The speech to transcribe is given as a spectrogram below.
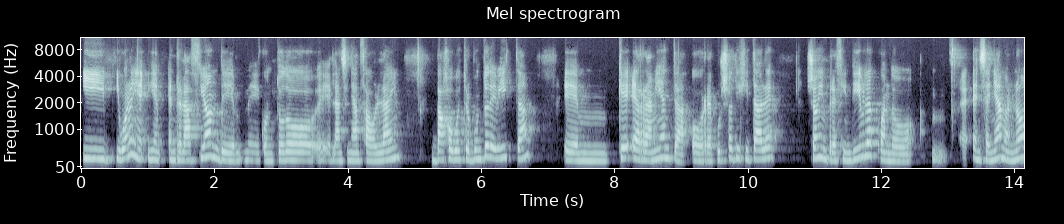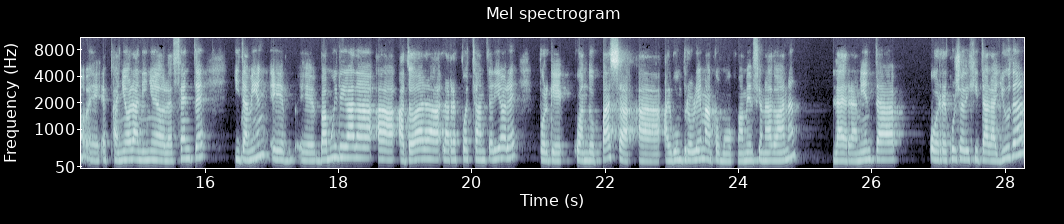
Y, bueno, y, en, relación de, con toda eh, la enseñanza online, bajo vuestro punto de vista, em, ¿qué herramientas o recursos digitales son imprescindibles cuando mm, enseñamos ¿no? Eh, español a niños y adolescentes y también eh, eh, va muy ligada a, todas las respuestas anteriores porque cuando pasa a algún problema, como, ha mencionado Ana, la herramienta o recurso digital ayuda,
